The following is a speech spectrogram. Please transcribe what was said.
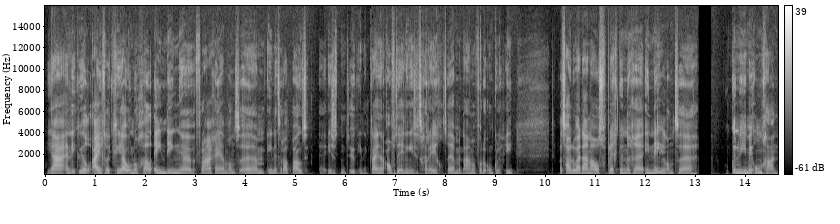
Ja, en ik wil eigenlijk jou nog wel één ding eh, vragen. Hè? Want ehm, in het Radboud eh, is het natuurlijk in een kleinere afdeling is het geregeld, hè? met name voor de oncologie. Wat zouden wij daar nou als verpleegkundigen in Nederland, eh, hoe kunnen we hiermee omgaan?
